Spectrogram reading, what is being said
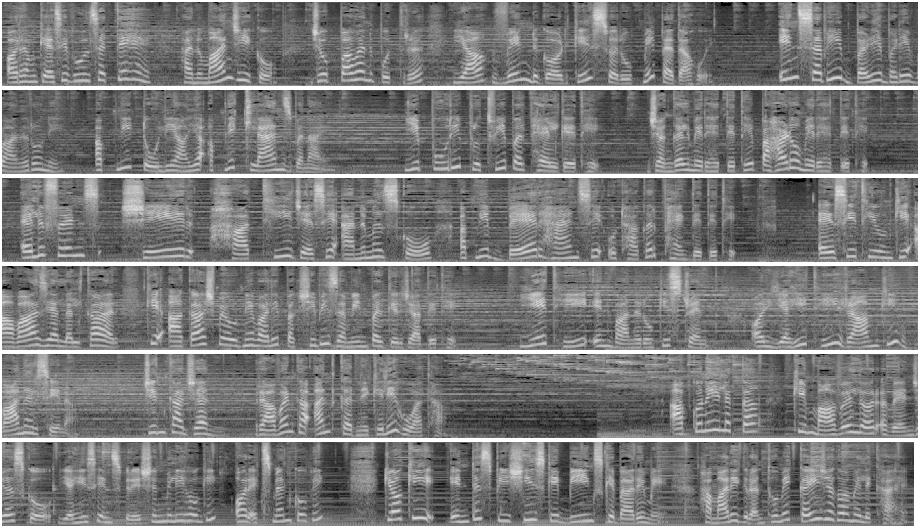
और हम कैसे भूल सकते हैं हनुमान जी को, जो पवन पुत्र या विंड गॉड के स्वरूप में पैदा हुए। इन सभी बड़े बड़े वानरों ने अपनी टोलियाँ या अपने क्लैंस बनाए। ये पूरी पृथ्वी पर फैल गए थे। जंगल में रहते थे, पहाड़ों में रहते थे। एलिफेंट्स शेर, हाथी जैसे एनिमल्स को अपने बेर हैंड से उठाकर फेंक देते थे। ऐसी थी उनकी आवाज़ या ललकार कि आकाश में उड़ने वाले पक्षी भी ज़मीन पर गिर जाते थे। ये थी इन वानरों की स्ट्रेंथ और यही थी राम की वानर सेना, जिनका जन्म रावण का अंत करने के लिए हुआ था। आपको नहीं लगता कि मार्वल और अवेंजर्स को यहीं से इंस्पिरेशन मिली होगी और एक्समैन को भी? क्योंकि इंटरस्पीशीज के बीइंग्स के बारे में हमारे ग्रंथों में कई जगहों में लिखा है।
